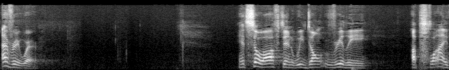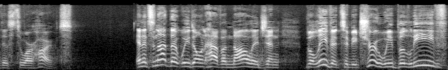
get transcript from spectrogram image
everywhere. It's so often we don't really apply this to our hearts. And it's not that we don't have a knowledge and believe it to be true. We believe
